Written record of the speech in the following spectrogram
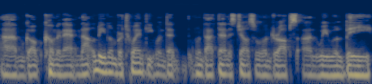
um, go, coming out. And that'll be number 20 when that, when that Denis Johnson one drops and we will be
